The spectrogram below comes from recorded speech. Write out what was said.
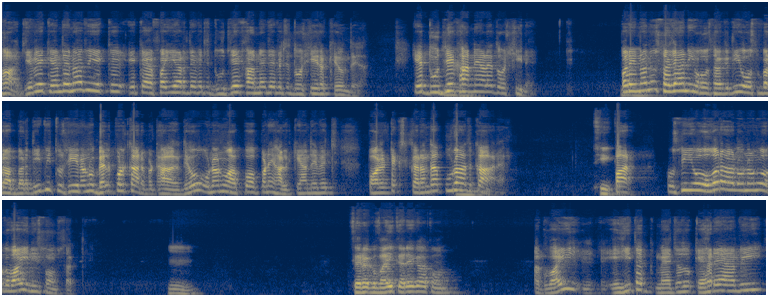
ਹਾਂ ਜਿਵੇਂ ਕਹਿੰਦੇ ਨਾ ਵੀ ਇੱਕ ਇੱਕ ਐਫ ਆਈ ਆਰ ਦੇ ਵਿੱਚ ਦੂਜੇ ਖਾਨੇ ਦੇ ਵਿੱਚ ਦੋਸ਼ੀ ਰੱਖੇ ਹੁੰਦੇ ਆ। ਇਹ ਦੂਜੇ ਖਾਨੇ ਵਾਲੇ ਦੋਸ਼ੀ ਨੇ। ਪਰ ਇਹਨਾਂ ਨੂੰ ਸਜ਼ਾ ਨਹੀਂ ਹੋ ਸਕਦੀ ਉਸ ਬਰਾਬਰ ਦੀ ਵੀ ਤੁਸੀਂ ਇਹਨਾਂ ਨੂੰ ਬਿਲਕੁਲ ਘਰ ਬਿਠਾ ਦਿਓ। ਉਹਨਾਂ ਨੂੰ ਆਪੋ ਆਪਣੇ ਹਲਕਿਆਂ ਦੇ ਵਿੱਚ ਪੋਲਿਟਿਕਸ ਕਰਨ ਦਾ ਪੂਰਾ ਅਧਿਕਾਰ ਹੈ। ਠੀਕ। ਪਰ ਤੁਸੀਂ ਓਵਰਆਲ ਉਹਨਾਂ ਨੂੰ ਅਗਵਾਈ ਨਹੀਂ ਸੌਂਪ ਸਕਦੇ। ਹੂੰ। ਫਿਰ ਅਗਵਾਈ ਕਰੇਗਾ ਕੌਣ? ਅਗਵਾਈ ਇਹੀ ਤਾਂ ਮੈਂ ਜਦੋਂ ਕਹਿ ਰਿਹਾ ਵੀ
